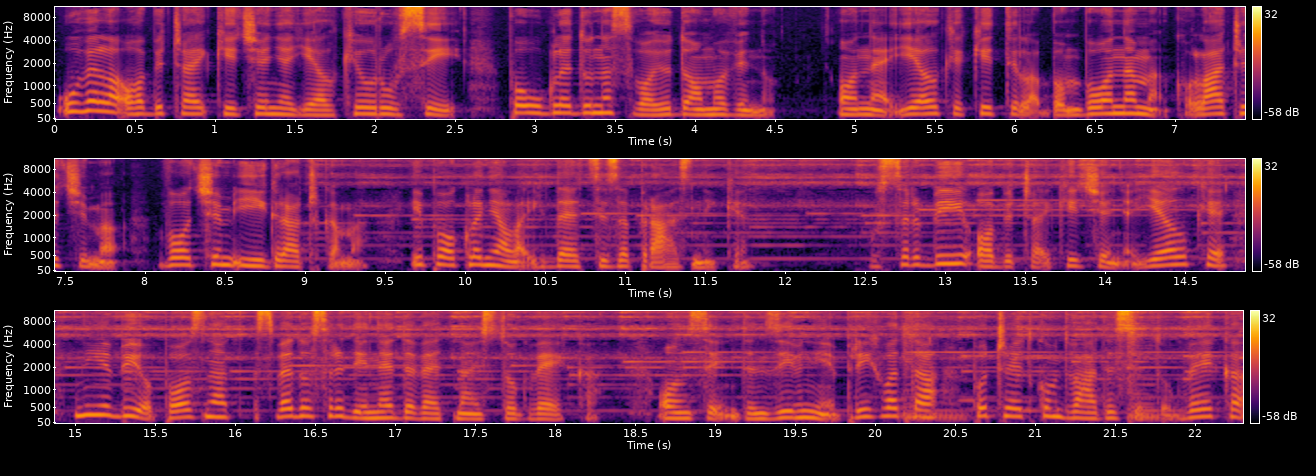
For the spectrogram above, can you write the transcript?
uvela običaj kićenja jelke u Rusiji po ugledu na svoju domovinu. Ona je jelke kitila bombonama, kolačićima, voćem i igračkama i poklenjala ih deci za praznike. U Srbiji običaj kićenja jelke nije bio poznat sve do sredine 19. veka. On se intenzivnije prihvata početkom 20. veka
